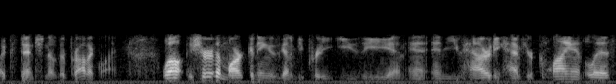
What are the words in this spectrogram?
extension of their product line. Well, sure, the marketing is going to be pretty easy, and, and, and you already have your client list,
